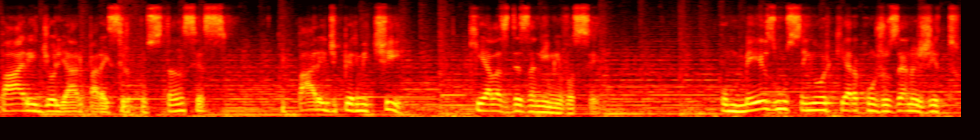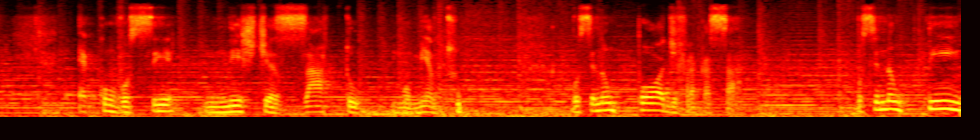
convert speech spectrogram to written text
pare de olhar para as circunstâncias e pare de permitir que elas desanimem você. O mesmo Senhor que era com José no Egito é com você neste exato momento. Você não pode fracassar. Você não tem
